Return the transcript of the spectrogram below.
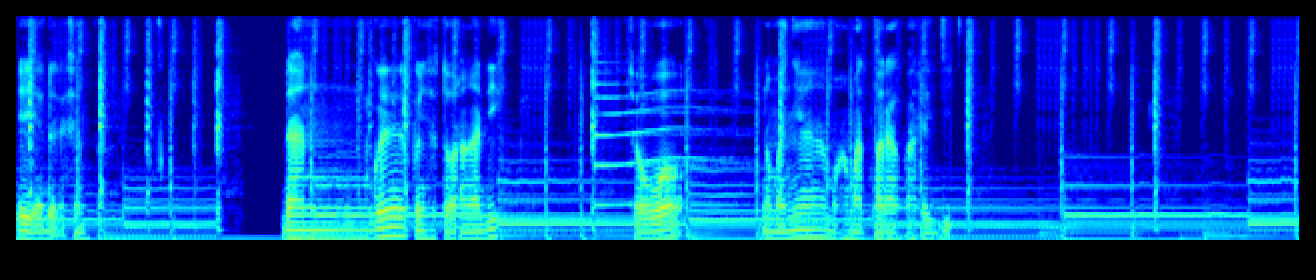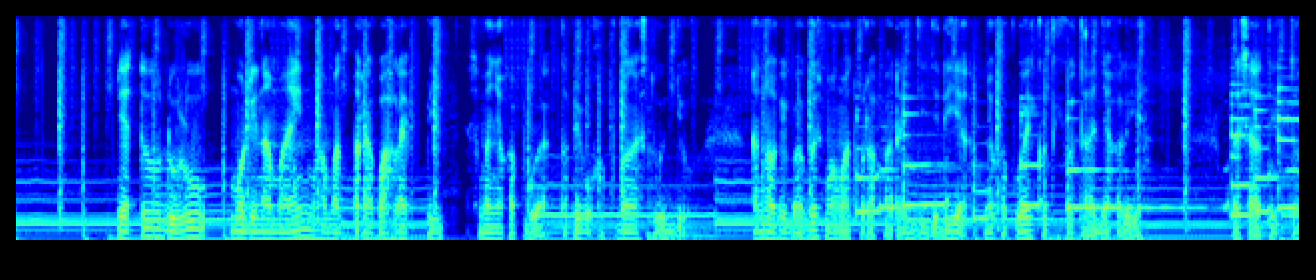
Ya ya dari SMP dan gue punya satu orang adik cowok namanya Muhammad Farel Fareji dia tuh dulu mau dinamain Muhammad Farel Pahlepi sama nyokap gue tapi bokap gue gak setuju. Karena lebih bagus Muhammad Farel Fareji jadi ya nyokap gue ikut-ikut aja kali ya pada saat itu.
